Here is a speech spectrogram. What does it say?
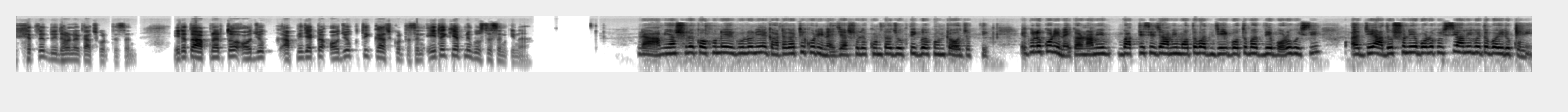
ক্ষেত্রে দুই ধরনের কাজ করতেছেন। এটা তো আপনার তো অযৌক আপনি যে একটা অযৌক্তিক কাজ করতেছেন, এটা কি আপনি বুঝতেছেন কিনা? না, আমি আসলে কখনো এগুলো নিয়ে ঘাটাঘাটি করি নাই যে আসলে কোনটা যৌক্তিক বা কোনটা অযৌক্তিক। এগুলো করি নাই। কারণ আমি ভাবতেছি যে আমি মতবাদ যেই মতবাদ নিয়ে বড় হয়েছি আর যে আদর্শ নিয়ে বড় হয়েছি আমি হয়তো বা এরকমই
